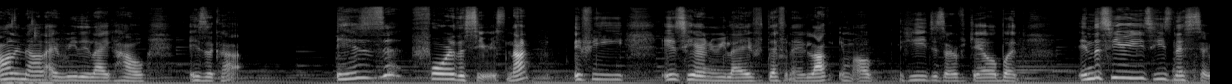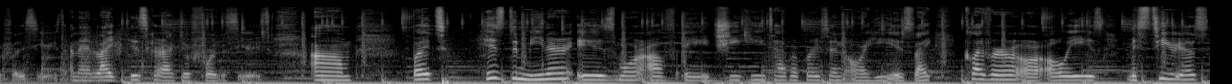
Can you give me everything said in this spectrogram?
all in all, I really like how Hisoka is for the series. Not if he is here in real life, definitely lock him up. He deserves jail, but in the series, he's necessary for the series, and I like his character for the series. Um, but his demeanor is more of a cheeky type of person, or he is like clever or always mysterious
